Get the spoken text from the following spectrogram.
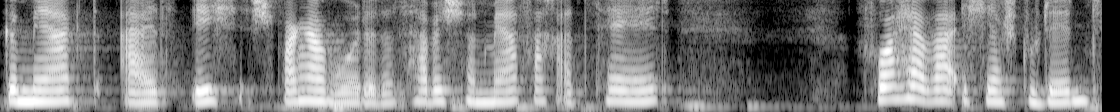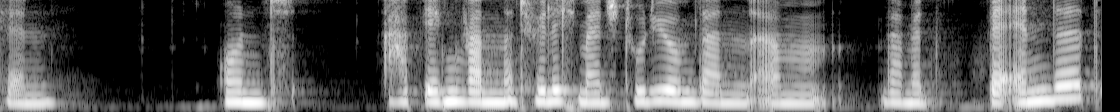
gemerkt, als ich schwanger wurde. Das habe ich schon mehrfach erzählt. Vorher war ich ja Studentin und habe irgendwann natürlich mein Studium dann ähm, damit beendet,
